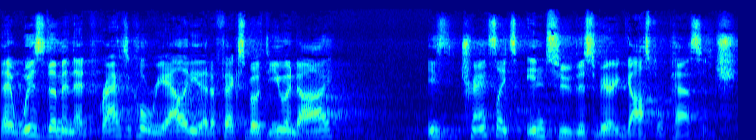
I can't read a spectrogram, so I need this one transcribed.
that wisdom and that practical reality that affects both you and I is, translates into this very gospel passage.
